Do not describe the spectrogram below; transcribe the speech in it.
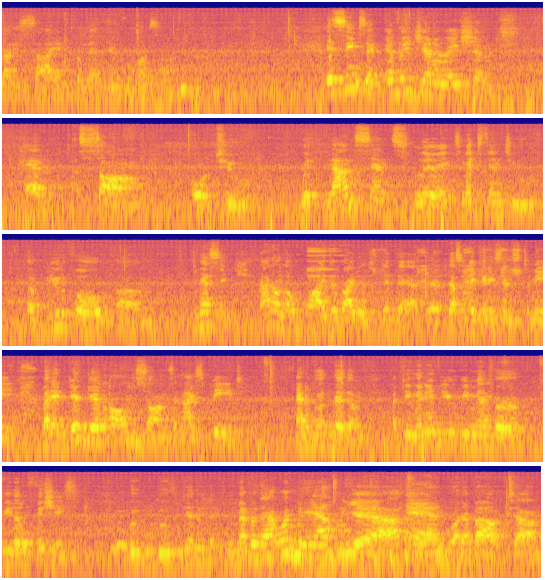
everybody sighing from that beautiful love song? It seems that every generation had a song or two with nonsense lyrics mixed into a beautiful um, message. I don't know why the writers did that. It doesn't make any sense to me. But it did give all the songs a nice beat and a good rhythm. Uh, do any of you remember Three Little Fishies? Boop, boop, did it. Remember that one? Yeah. Yeah, and what about um,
